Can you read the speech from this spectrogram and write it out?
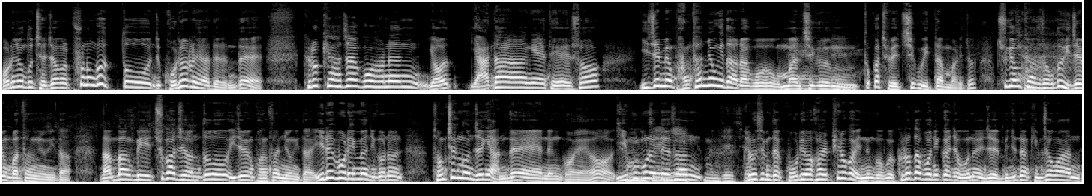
어느 정도 재정을 푸는 것도 이제 고려를 해야 되는데 그렇게 하자고 하는 여, 야당에 대해서 이재명 방탄용이다라고만 네, 지금 네. 똑같이 외치고 있단 말이죠. 추경 편성도 이재명 방탄용이다. 난방비 추가 지원도 이재명 방탄용이다. 이래 버리면 이거는 정책 논쟁이 안 되는 거예요. 이 부분에 대해서는 문제죠. 그렇습니다. 고려할 필요가 있는 거고요. 그러다 보니까 이제 오늘 이제 민주당 김성환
